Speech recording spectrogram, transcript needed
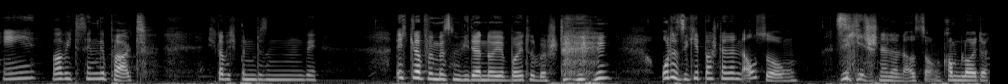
Hä? Wo habe ich das hingepackt? Ich glaube, ich bin ein bisschen. Ich glaube, wir müssen wieder neue Beutel bestellen. Oder sie geht mal schnell in Aussaugen. Sie geht schnell in Aussaugen. Komm, Leute,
